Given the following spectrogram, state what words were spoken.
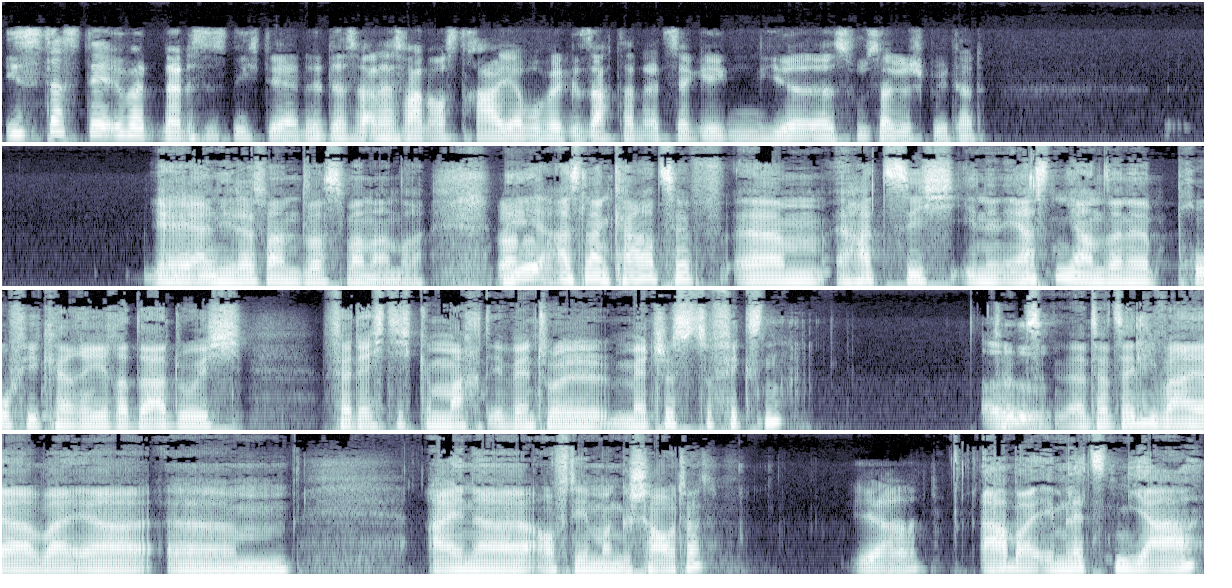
Ist das der über. Nein, das ist nicht der, ne? Das war, das war ein Australier, wo wir gesagt haben, als er gegen hier äh, Sousa gespielt hat. Ja, ja, nee, das war, das war ein anderer. Nee, Aslan Karatsev ähm, hat sich in den ersten Jahren seiner Profikarriere dadurch verdächtig gemacht, eventuell Matches zu fixen. Oh. Tats äh, tatsächlich war er, war er ähm, einer, auf den man geschaut hat. Ja. Aber im letzten Jahr,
